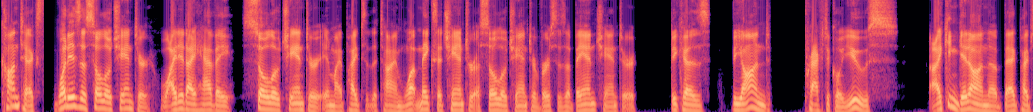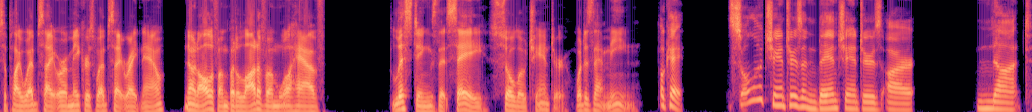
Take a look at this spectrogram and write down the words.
context, what is a solo chanter? Why did I have a solo chanter in my pipes at the time? What makes a chanter a solo chanter versus a band chanter? Because beyond practical use, I can get on a bagpipe supply website or a maker's website right now. Not all of them, but a lot of them will have listings that say solo chanter. What does that mean? Okay. Solo chanters and band chanters are not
